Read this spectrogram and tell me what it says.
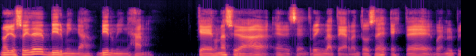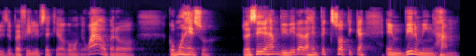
no, yo soy de Birmingham, que es una ciudad en el centro de Inglaterra. Entonces, este, bueno, el príncipe Philip se quedó como que, wow, pero ¿cómo es eso? Entonces, si dejan vivir a la gente exótica en Birmingham.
